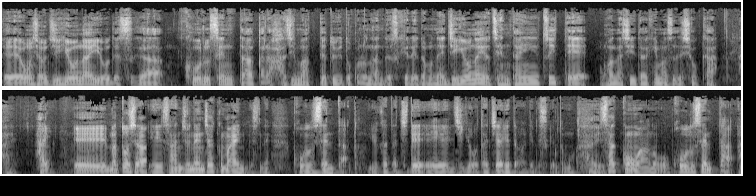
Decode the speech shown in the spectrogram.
えー、御社の事業内容ですが、コールセンターから始まってというところなんですけれどもね、事業内容全体についてお話しいただけますでしょうか？はい。はい。えーまあ、当社、えー、30年弱前にですねコールセンターという形で、えー、事業を立ち上げたわけですけれども、はい、昨今はあのコールセンター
